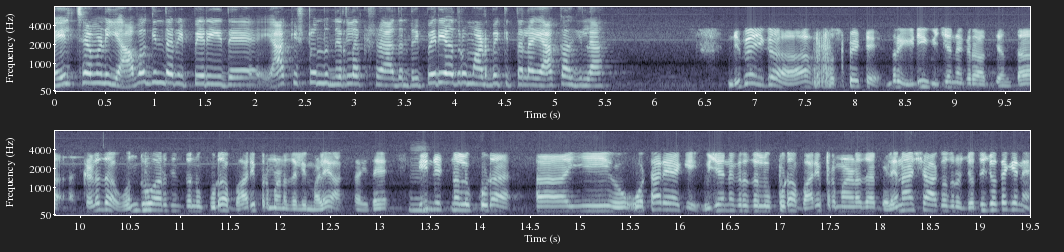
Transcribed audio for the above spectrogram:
ಮೇಲ್ಛಾವಣಿ ಯಾವಾಗಿಂದ ರಿಪೇರಿ ಇದೆ? ಯಾಕೆ ಇಷ್ಟೊಂದು ನಿರ್ಲಕ್ಷ್ಯ? ಅದನ್ನ ರಿಪೇರಿ ಆದ್ರೂ ಮಾಡಬೇಕಿತ್ತಲ್ಲ ಯಾಕಾಗಿಲ್ಲ? ದಿವ್ಯ ಈಗ ಹೊಸಪೇಟೆ ಅಂದ್ರೆ ಇಡೀ ವಿಜಯನಗರಾದ್ಯಂತ ಕಳೆದ ಒಂದು ವಾರದಿಂದನೂ ಕೂಡ ಭಾರಿ ಪ್ರಮಾಣದಲ್ಲಿ ಮಳೆ ಆಗ್ತಾ ಇದೆ. ಈ ನಿಟ್ಟಿನಲ್ಲೂ ಕೂಡ ಈ ಒಟ್ಟಾರೆಯಾಗಿ ವಿಜಯನಗರದಲ್ಲೂ ಕೂಡ ಭಾರಿ ಪ್ರಮಾಣದ ಬೆಳೆನಾಶ ಆಗೋದ್ರ ಜೊತೆ ಜೊತೆಗೇನೆ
